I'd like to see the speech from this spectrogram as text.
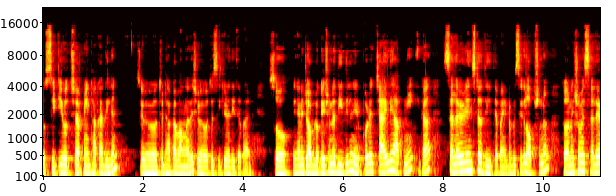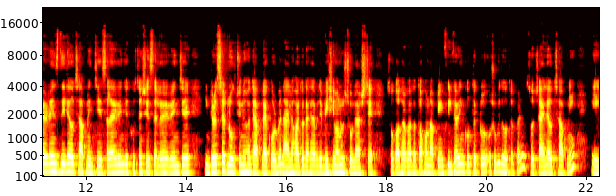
তো সিটি হচ্ছে আপনি ঢাকা দিলেন, সেভাবে হচ্ছে ঢাকা বাংলাদেশ সেভাবে হচ্ছে সিটিটা দিতে পারেন। সো এখানে জব লোকেশনটা দিয়ে দিলেন। এরপরে চাইলে আপনি এটা স্যালারি রেঞ্জটা দিতে পারেন। এটা বেসিক্যালি অপশনাল তো অনেক সময় স্যালারি রেঞ্জ দিলে হচ্ছে আপনি যে স্যালারি রেঞ্জে খুঁজছেন, সেই স্যালারি রেঞ্জে ইন্টারেস্টেড লোকজনই হয়তো অ্যাপ্লাই করবে। নাহলে হয়তো দেখা যাবে যে বেশি মানুষ চলে আসছে। সো কথার কথা, তখন আপনি ফিল্টারিং করতে একটু অসুবিধা হতে পারে। সো চাইলে হচ্ছে আপনি এই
